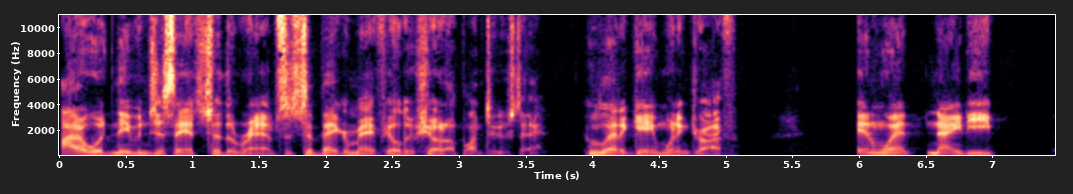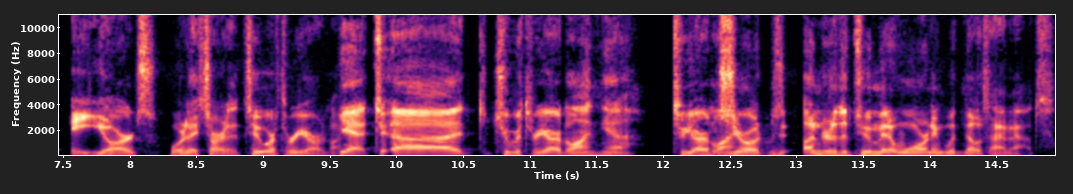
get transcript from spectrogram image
I wouldn't even just say it's to the Rams. It's to Baker Mayfield who showed up on Tuesday, who led a game-winning drive and went 98 yards. Where they start at the two or three yard line? Yeah, two, uh, two or three yard line. Yeah, two yard line. Zero under the two minute warning with no timeouts.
